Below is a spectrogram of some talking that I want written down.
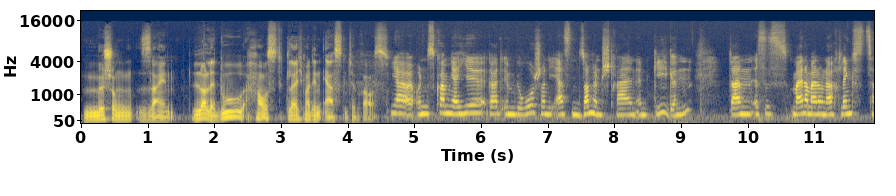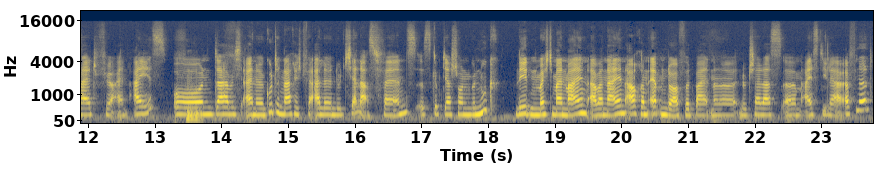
Mischung sein. Lolle, du haust gleich mal den ersten Tipp raus. Ja, uns kommen ja hier gerade im Büro schon die ersten Sonnenstrahlen entgegen. Dann ist es meiner Meinung nach längst Zeit für ein Eis. Und da habe ich eine gute Nachricht für alle Lucellas-Fans. Es gibt ja schon genug Läden, möchte man meinen, aber nein, auch in Eppendorf wird bald eine Lucellas ähm, Eisdiele eröffnet.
